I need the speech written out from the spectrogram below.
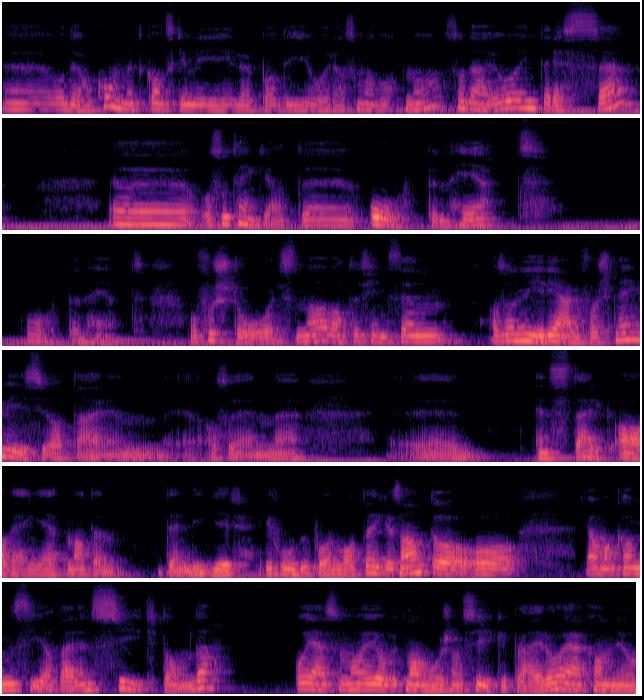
Eh, og det har kommet ganske mye i løpet av de åra som har gått nå. Så det er jo interesse. Eh, og så tenker jeg at åpenhet Åpenhet. Og forståelsen av at det fins en Altså Nyere hjerneforskning viser jo at det er en, altså en, en sterk avhengighet med at den, den, ligger i hodet på en måte. ikke sant? Og, og ja, man kan si at det er en sykdom, da. Og jeg som har jobbet mange år som sykepleier, og jeg kan jo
